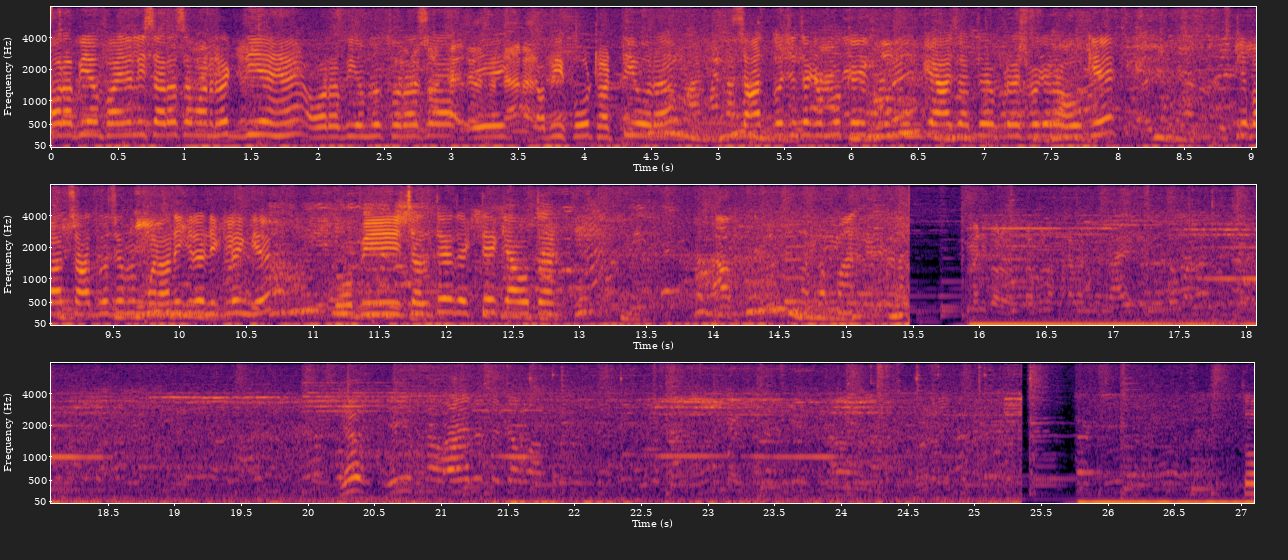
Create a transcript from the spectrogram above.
और अभी हम फाइनली सारा सामान रख दिए हैं और अभी हम लोग थोड़ा सा एक अभी फोर थर्टी हो रहा है। सात बजे तक हम लोग कहीं घूम घूम के आ जाते हैं फ्रेश वगैरह होके। उसके बाद सात बजे हम लोग मनाने के लिए निकलेंगे। तो अभी चलते हैं देखते हैं क्या होता है। तो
